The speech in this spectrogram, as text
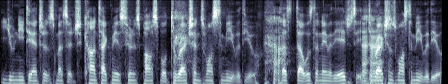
you need to answer this message. Contact me as soon as possible. Directions wants to meet with you. That's that was the name of the agency. Uh-huh. Directions wants to meet with you.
